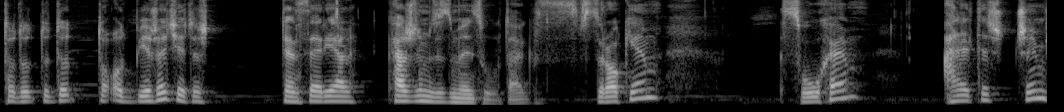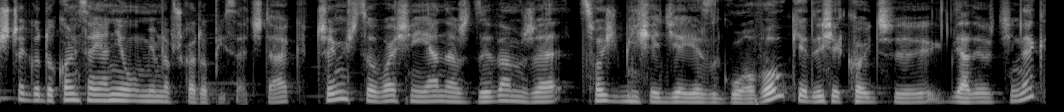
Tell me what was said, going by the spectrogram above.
to, to, to, to odbierzecie też ten serial każdym ze zmysłów, tak? Z wzrokiem, słuchem, ale też czymś, czego do końca ja nie umiem na przykład opisać, tak? Czymś, co właśnie ja nazywam, że coś mi się dzieje z głową, kiedy się kończy dany odcinek,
